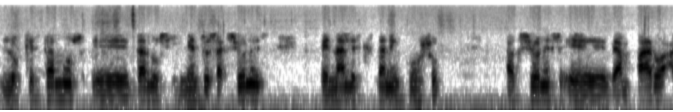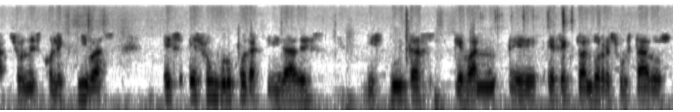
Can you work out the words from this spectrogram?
lo que estamos eh, dando seguimiento es acciones penales que están en curso, acciones eh, de amparo, acciones colectivas. Es, es un grupo de actividades distintas que van eh, efectuando resultados,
